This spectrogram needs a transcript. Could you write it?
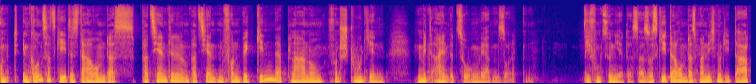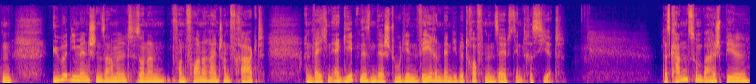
Und im Grundsatz geht es darum, dass Patientinnen und Patienten von Beginn der Planung von Studien mit einbezogen werden sollten. Wie funktioniert das? Also es geht darum, dass man nicht nur die Daten über die Menschen sammelt, sondern von vornherein schon fragt, an welchen Ergebnissen der Studien wären denn die Betroffenen selbst interessiert. Das kann zum Beispiel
